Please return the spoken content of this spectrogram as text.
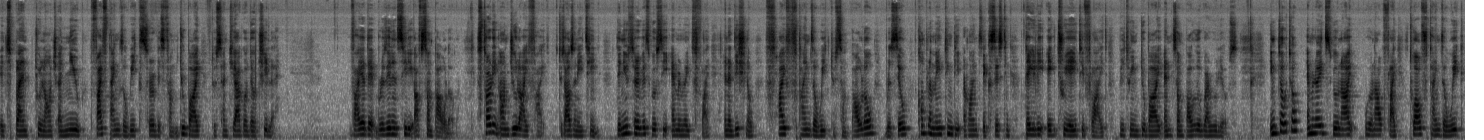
its plan to launch a new 5 times a week service from Dubai to Santiago del Chile via the Brazilian city of São Paulo. Starting on July 5, 2018, the new service will see Emirates fly an additional 5 times a week to São Paulo, Brazil, complementing the airline's existing daily A380 flight between Dubai and São Paulo Guarulhos. In total, Emirates will now, will now fly 12 times a week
